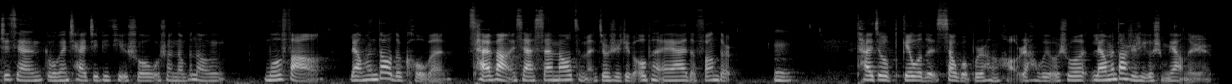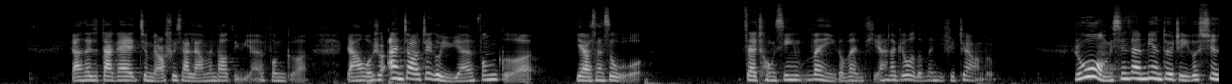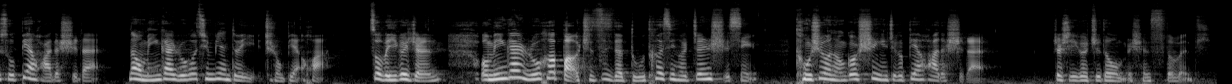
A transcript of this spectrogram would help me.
之前我跟 ChatGPT 说，我说能不能模仿梁文道的口吻采访一下 Sam Altman，就是这个 OpenAI 的 founder。嗯，他就给我的效果不是很好。然后我又说梁文道是一个什么样的人，然后他就大概就描述一下梁文道的语言风格。然后我说按照这个语言风格，一二三四五，再重新问一个问题。然后他给我的问题是这样的：如果我们现在面对着一个迅速变化的时代，那我们应该如何去面对这种变化？作为一个人，我们应该如何保持自己的独特性和真实性，同时又能够适应这个变化的时代？这是一个值得我们深思的问题。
